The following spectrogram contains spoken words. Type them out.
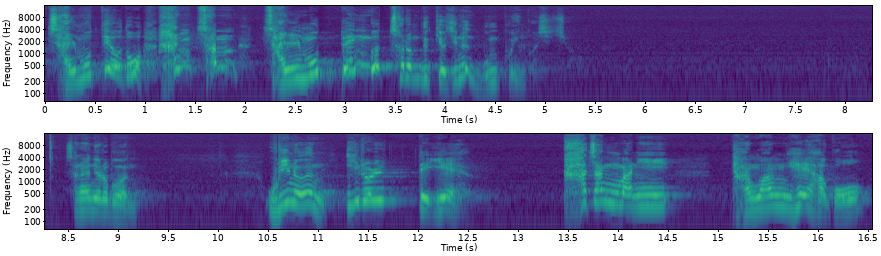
잘못되어도 한참 잘못된 것처럼 느껴지는 문구인 것이죠. 사랑하는 여러분, 우리는 이럴 때에 가장 많이 당황해하고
